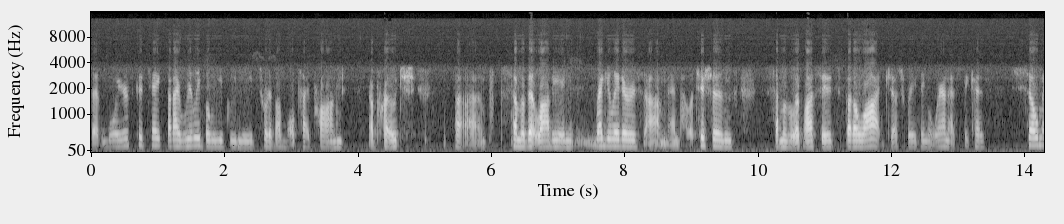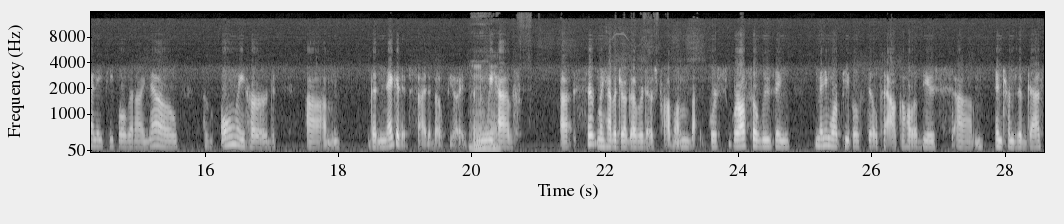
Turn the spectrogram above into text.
that lawyers could take, but I really believe we need sort of a multi-pronged approach. Uh, some of it lobbying regulators um, and politicians, some of it with lawsuits, but a lot just raising awareness because so many people that I know have only heard um, the negative side of opioids. Mm-hmm. I mean, we mm-hmm. have uh, certainly have a drug overdose problem, but we're we're also losing many more people still to alcohol abuse um, in terms of deaths,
